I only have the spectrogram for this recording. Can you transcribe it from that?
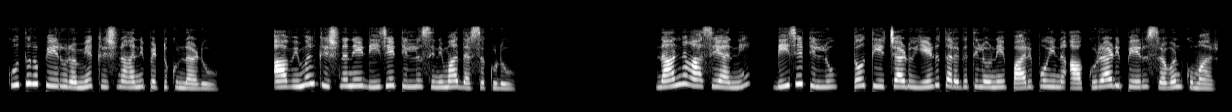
కూతురు పేరు రమ్యకృష్ణ అని పెట్టుకున్నాడు. ఆ విమల్ కృష్ణనే డీజే టిల్లు సినిమా దర్శకుడు. నాన్న ఆశయాన్ని డీజే టిల్లు తో తీర్చాడు ఏడు తరగతిలోనే పారిపోయిన ఆ కుర్రాడి పేరు శ్రవణ్ కుమార్.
